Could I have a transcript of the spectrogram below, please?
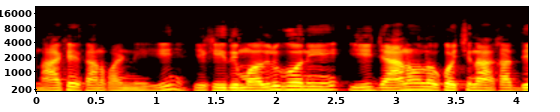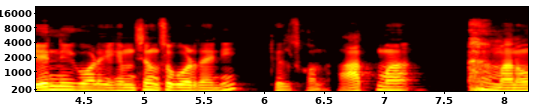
నాకే కనపడినాయి ఇక ఇది మొదలుకొని ఈ జ్ఞానంలోకి వచ్చినాక దేన్ని కూడా హింసించకూడదని తెలుసుకున్నా. ఆత్మ మనం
